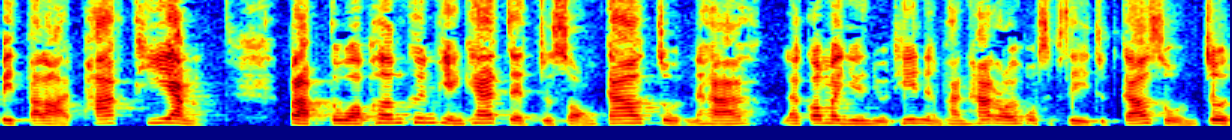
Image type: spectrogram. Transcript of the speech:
ปิดตลาดภาคเที่ยง ปรับตัวเพิ่มขึ้นเพียงแค่ 7.29 จุดนะคะ แล้วก็มายืนอยู่ที่ 1,564.90 จุด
